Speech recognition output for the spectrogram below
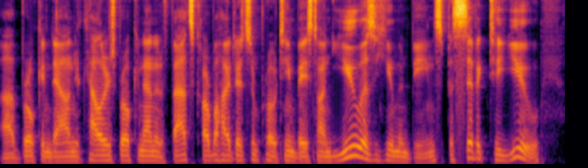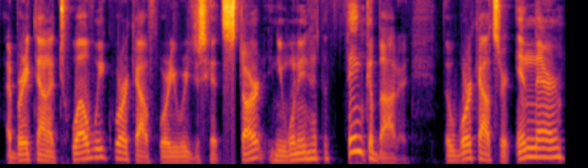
uh, broken down, your calories broken down into fats, carbohydrates, and protein based on you as a human being, specific to you. I break down a 12 week workout for you where you just hit start and you won't even have to think about it. The workouts are in there,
